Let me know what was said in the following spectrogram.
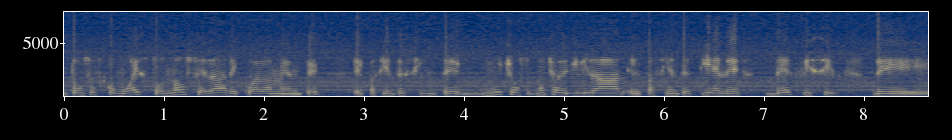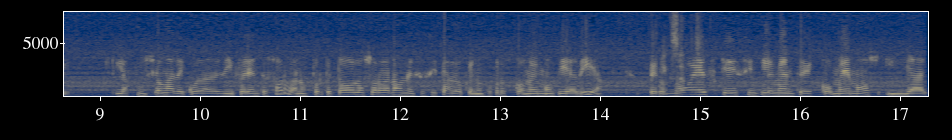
entonces, como esto no se da adecuadamente, el paciente siente muchos, mucha debilidad, el paciente tiene déficit de la función adecuada de diferentes órganos, porque todos los órganos necesitan lo que nosotros comemos día a día. Pero no es que simplemente comemos y ya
